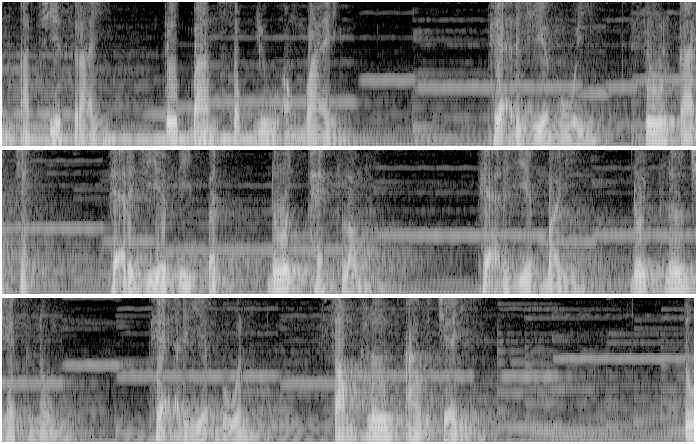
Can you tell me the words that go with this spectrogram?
នអធិស្ឋ័យទើបបានសុខយូរអង្វែងភរិយាមួយស្រួលកាយចិត្តភរិយាពីរពិតដូចផេះផ្លុំភរិយា3ដូចភ្លើងឆេះភ្នំភរិយា4សំភ្លើងអវជ័យតួ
